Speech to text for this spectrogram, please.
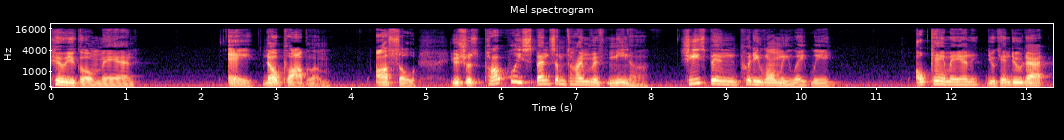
Here you go, man. A no problem. Also, you should probably spend some time with Mina. She's been pretty lonely lately. Okay, man, you can do that.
